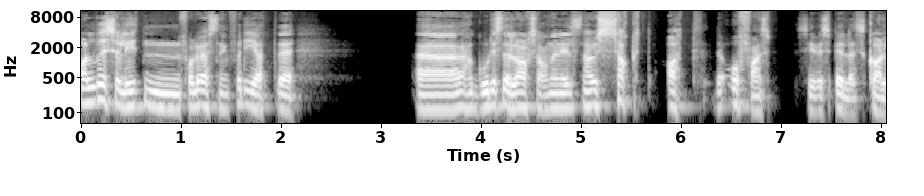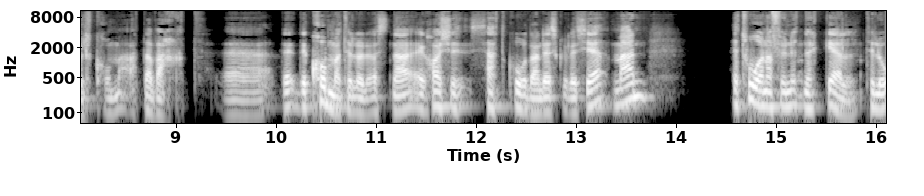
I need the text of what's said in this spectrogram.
aldri så liten forløsning. Fordi at uh, godeste Lars Arne Nilsen har jo sagt at det offensive spillet skal komme etter hvert. Uh, det, det kommer til å løsne. Jeg har ikke sett hvordan det skulle skje. men jeg tror han har funnet nøkkelen til å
